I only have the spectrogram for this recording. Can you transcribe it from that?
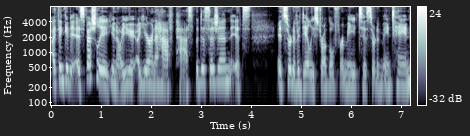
I think it, especially you know a year, a year and a half past the decision, it's it's sort of a daily struggle for me to sort of maintain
